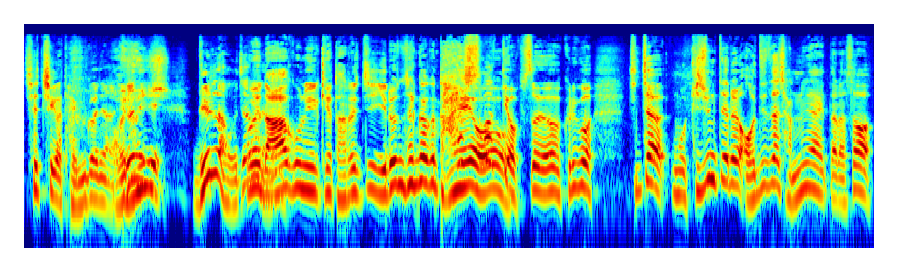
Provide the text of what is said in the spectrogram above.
채취가 된 거냐 이런 얘기 늘 나오잖아요. 왜 나하고는 이렇게 다르지? 이런 생각은 다할 해요. 수밖에 없어요. 그리고 진짜 뭐 기준대를 어디다 잡느냐에 따라서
